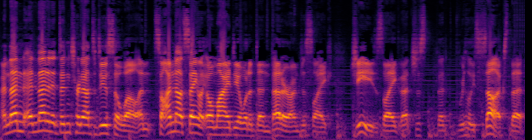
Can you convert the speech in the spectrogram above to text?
And then and then it didn't turn out to do so well. And so I'm not saying like, oh, my idea would have done better. I'm just like, geez, like that just that really sucks. That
